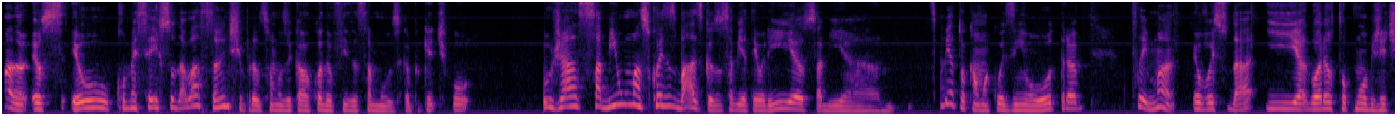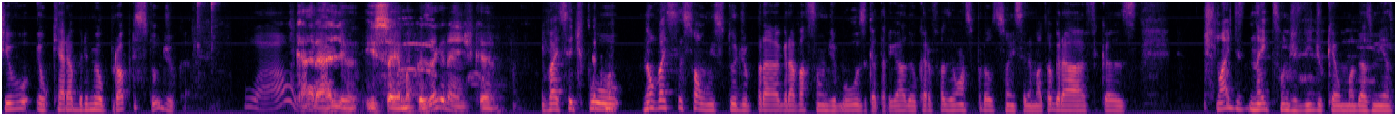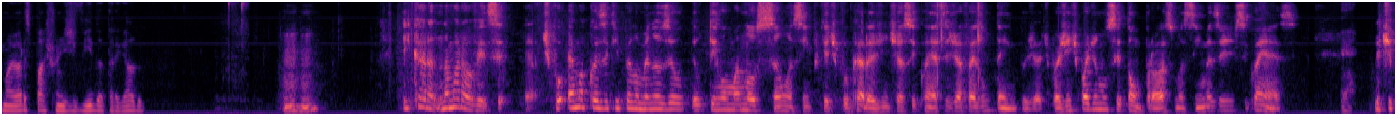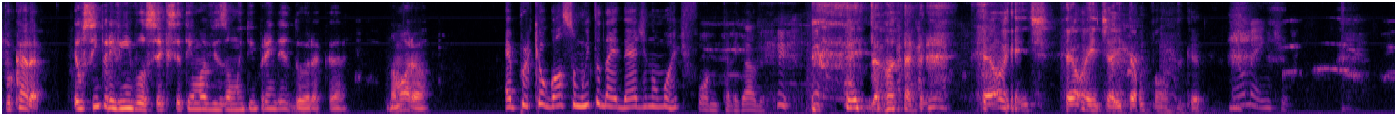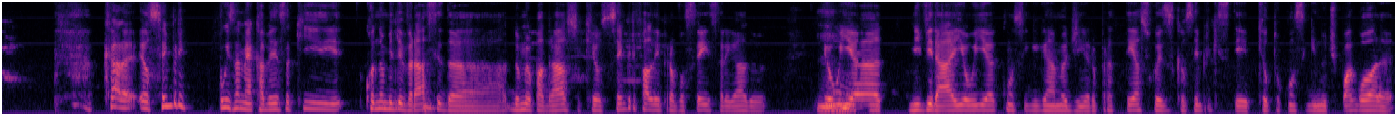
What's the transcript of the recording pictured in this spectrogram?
mano, eu, eu comecei a estudar bastante produção musical quando eu fiz essa música, porque, tipo, eu já sabia umas coisas básicas. Eu sabia teoria, eu sabia. Sabia tocar uma coisinha ou outra. Falei, mano, eu vou estudar e agora eu tô com um objetivo, eu quero abrir meu próprio estúdio, cara. Uau! Caralho, isso aí é uma coisa grande, cara. E vai ser tipo. Não vai ser só um estúdio para gravação de música, tá ligado? Eu quero fazer umas produções cinematográficas, continuar na edição de vídeo, que é uma das minhas maiores paixões de vida, tá ligado? Uhum. E, cara, na moral, vê, cê, é, tipo, é uma coisa que pelo menos eu, eu tenho uma noção, assim, porque, tipo, cara, a gente já se conhece já faz um tempo já. Tipo, a gente pode não ser tão próximo assim, mas a gente se conhece. É. E, tipo, cara, eu sempre vi em você que você tem uma visão muito empreendedora, cara. Na moral. É porque eu gosto muito da ideia de não morrer de fome, tá ligado? então, realmente, realmente, aí tem um ponto, cara. Realmente. Cara, eu sempre pus na minha cabeça que quando eu me livrasse da, do meu padrasto, que eu sempre falei para vocês, tá ligado? Hum. Eu ia me virar e eu ia conseguir ganhar meu dinheiro para ter as coisas que eu sempre quis ter, porque eu tô conseguindo, tipo, agora.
